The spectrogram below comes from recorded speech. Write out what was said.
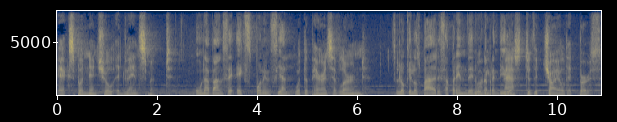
Exponential advancement. Un avance exponencial. What the parents have learned Lo que los padres aprenden o han aprendido to the child at birth.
